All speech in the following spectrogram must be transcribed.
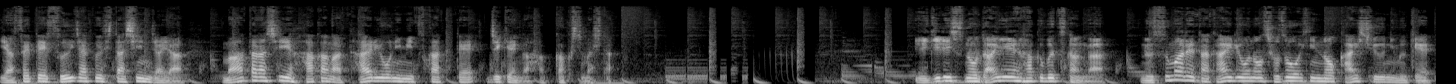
痩せて衰弱した信者や真新しい墓が大量に見つかって事件が発覚しました。イギリスの大英博物館が盗まれた大量の所蔵品の回収に向け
